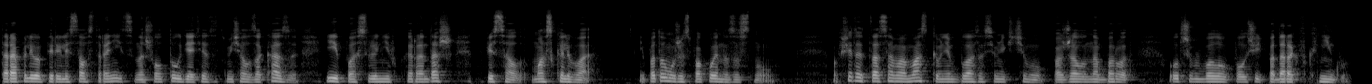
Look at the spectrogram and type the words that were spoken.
торопливо перелистал страницы, нашел ту, где отец отмечал заказы, и, послюнив карандаш, написал «Маска льва». И потом уже спокойно заснул. Вообще-то та самая маска мне была совсем ни к чему, пожалуй, наоборот. Лучше бы было получить подарок в книгу.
